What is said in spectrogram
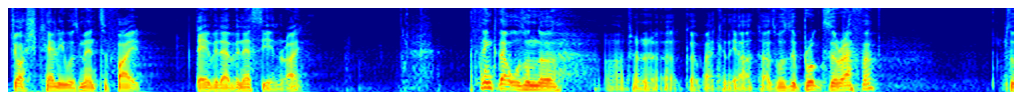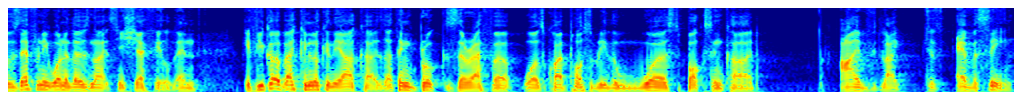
Josh Kelly was meant to fight David Avanesyan, right? I think that was on the. Oh, I'm trying to uh, go back in the archives. Was it Brooks Zerafa? So it was definitely one of those nights in Sheffield. And if you go back and look in the archives, I think Brooks Zerafa was quite possibly the worst boxing card I've like just ever seen.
